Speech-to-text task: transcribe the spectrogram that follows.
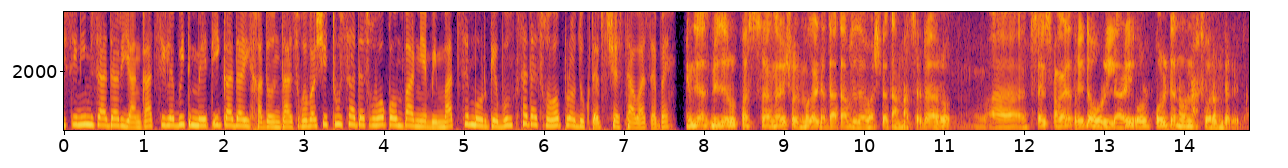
ისინი მზადარიან გაცილებით მეტი გადაიხადონ დაზღვევაში თუ სადაზღვევო კომპანიები მათზე მორგებულ სადაზღვევო პროდუქტებს შესთავაზებენ. იმდენად მიზერულ ფასს ანგარიშობ მაგალითად ატამზე და ვაშკად ამაწერა რა რომ წელს მაგალითად ღირდა 2 ლარი 2-დან 2.5-მდე ღირდა.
